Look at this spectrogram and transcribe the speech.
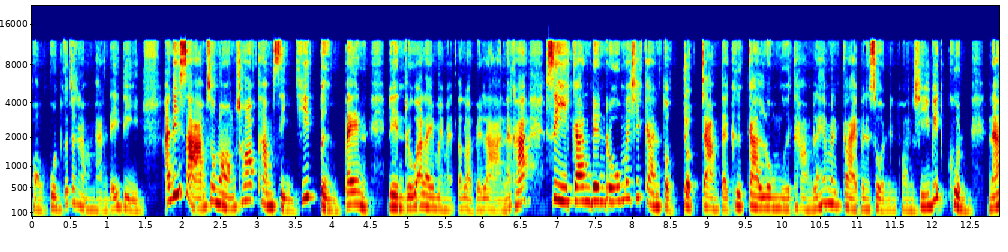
ของคุณก็จะทำงานได้ดี อันที่สามสมองชอบทำสิ่งที่ตื่นเต้น เรียนรู้อะไรใหม่ ๆ ตลอดเวลานะคะสี่การเรียนรู้ไม่ใช่การตดจดจำแต่คือการลงมือทำและให้มันกลายเป็นส่วนหนึ่งของชีวิตคุณนะ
